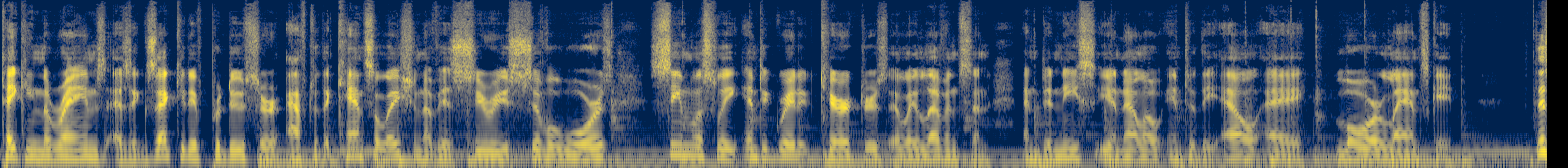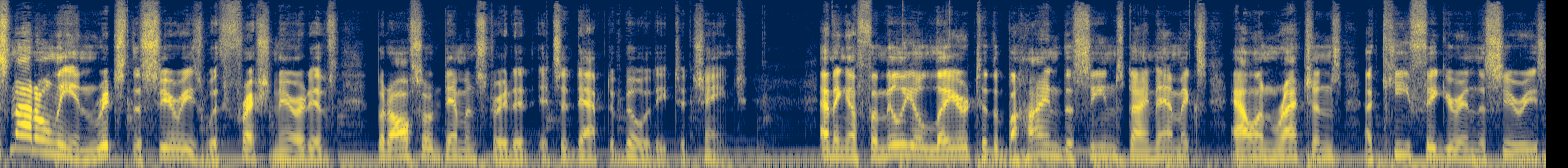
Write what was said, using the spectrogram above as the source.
taking the reins as executive producer after the cancellation of his series Civil Wars, seamlessly integrated characters Ellie Levinson and Denise Iannello into the L.A. Law landscape. This not only enriched the series with fresh narratives, but also demonstrated its adaptability to change. Adding a familial layer to the behind the scenes dynamics, Alan Rachins, a key figure in the series,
